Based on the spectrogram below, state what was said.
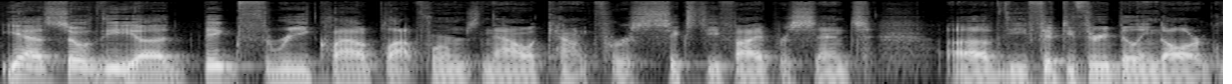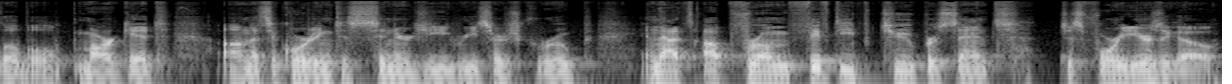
Yeah, so the uh, big three cloud platforms now account for 65% of the $53 billion global market. Um, that's according to Synergy Research Group. And that's up from 52% just four years ago.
